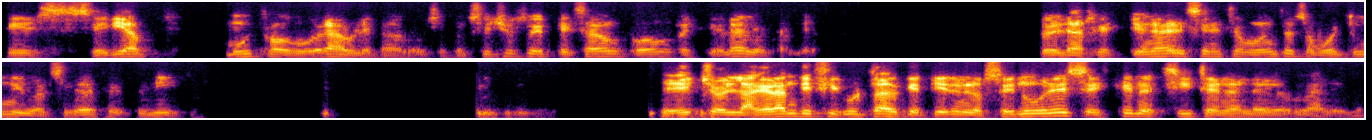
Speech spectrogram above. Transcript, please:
que sería muy favorable para nosotros. Ellos empezaron con regionales también. Pero las regionales en este momento se han vuelto universidades feministas. De hecho, la gran dificultad que tienen los CENURES es que no existen la ley orgánica.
